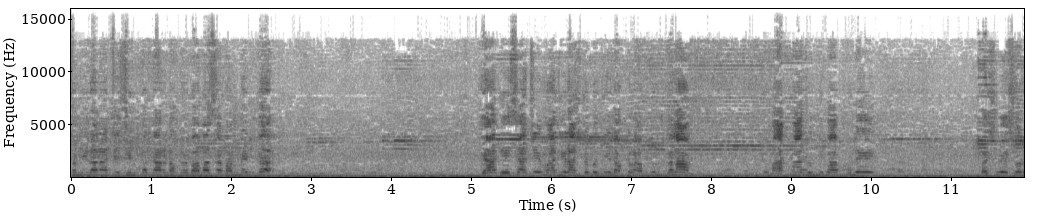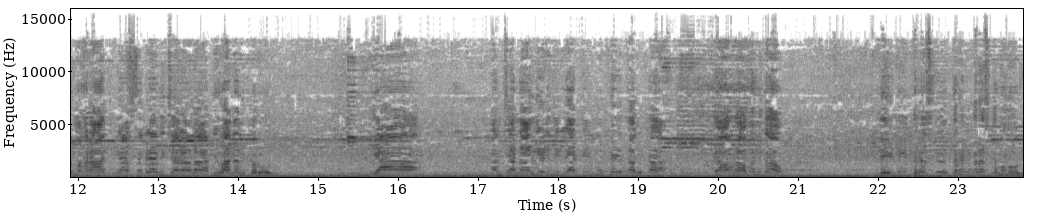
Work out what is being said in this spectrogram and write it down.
संविधानाचे शिल्पकार डॉक्टर बाबासाहेब आंबेडकर या देशाचे माजी राष्ट्रपती डॉक्टर अब्दुल कलाम महात्मा ज्योतिबा फुले बसवेश्वर महाराज या सगळ्या विचाराला अभिवादन करून या आमच्या नांदेड जिल्ह्यातील मुखेड तालुका गाव रावणगाव लेंडी धरस्त धरणग्रस्त म्हणून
